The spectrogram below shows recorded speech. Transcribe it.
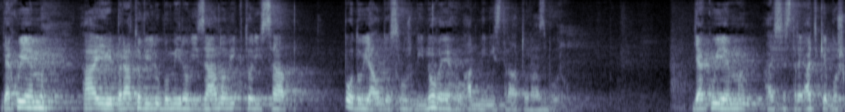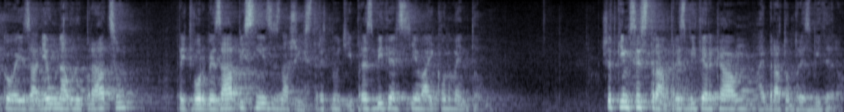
Ďakujem aj bratovi Lubomírovi Zánovi, ktorý sa podujal do služby nového administrátora zboru. Ďakujem aj sestre Aťke Boškovej za neunavnú prácu pri tvorbe zápisníc z našich stretnutí prezbiterstiev aj konventov. Všetkým sestrám prezbiterkám aj bratom prezbiterom.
